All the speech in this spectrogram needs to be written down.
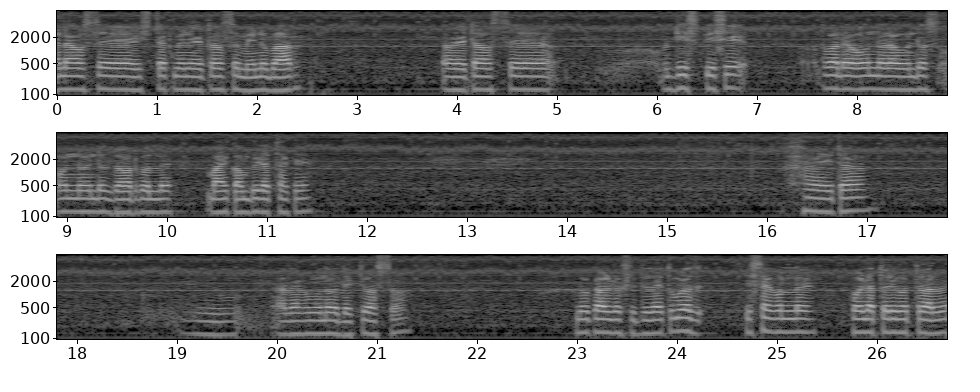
এনা হচ্ছে স্টার্ট মেনু এটা হচ্ছে মেনু বার তারপর এটা হচ্ছে ডিস পিসি তোমার অন্যরা উইন্ডোজ অন্য উইন্ডোজ ব্যবহার করলে মাই কম্পিউটার থাকে। হ্যাঁ এটা। দেখো বন্ধুরা দেখতে পাচ্ছ। লোকাল ডক্সিতে যায় তোমরা ইচ্ছা করলে ফোল্ডার তৈরি করতে পারবে।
